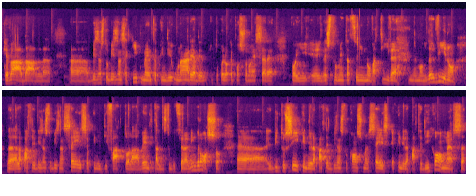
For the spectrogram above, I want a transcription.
che va dal uh, business to business equipment, quindi un'area di tutto quello che possono essere poi eh, le strumentazioni innovative nel mondo del vino, eh, la parte di business to business sales, quindi di fatto la vendita, la distribuzione all'ingrosso, eh, il B2C, quindi la parte di business to consumer sales e quindi la parte di e-commerce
